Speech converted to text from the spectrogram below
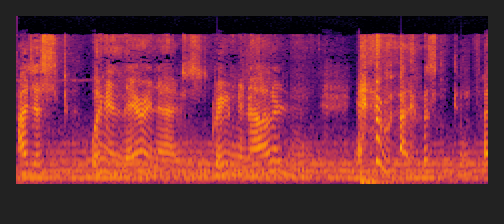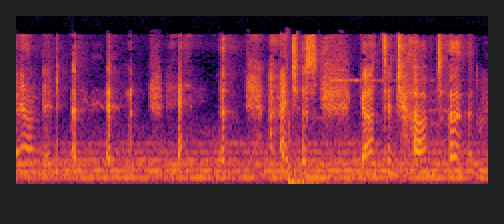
I just went in there and I screamed and hollered, and everybody was confounded. I just got the job done.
